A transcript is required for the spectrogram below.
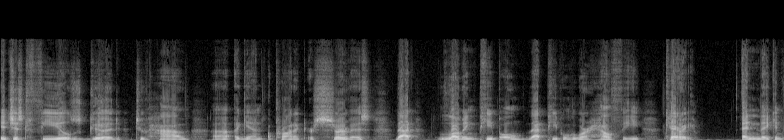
It just feels good to have, uh, again, a product or service that loving people, that people who are healthy carry and they can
